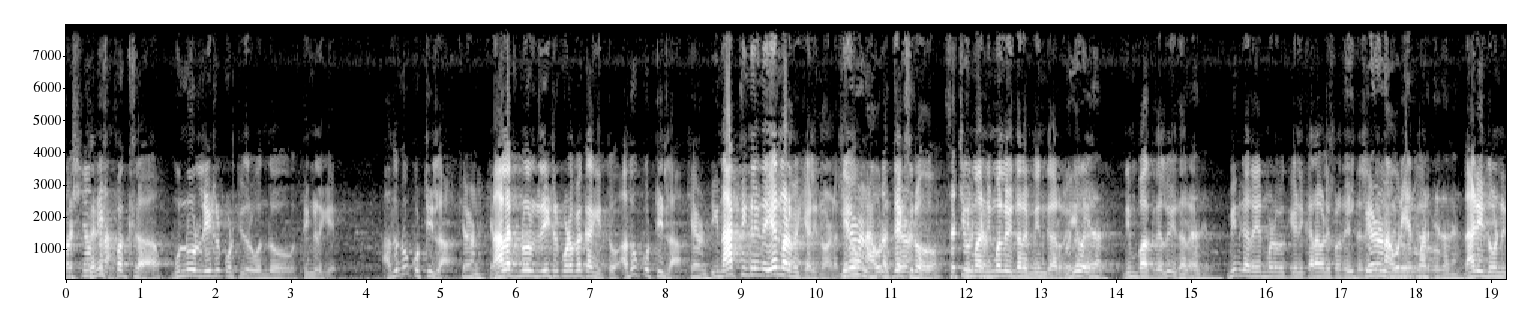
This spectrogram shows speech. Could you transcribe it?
ಪ್ರಶ್ನೋತ್ತರ. ಕನಿಷ್ಠ ಪಕ್ಷ ಮುನ್ನೂರು ಲೀಟರ್ ಕೊಡ್ತಿದ್ರು ಒಂದು ತಿಂಗಳಿಗೆ ಅದನ್ನು ಕೊಟ್ಟಿಲ್ಲ ಕೇಳೋಣ ಕೇಳೋಣ. ನಾಲ್ಕು ನೂರು ಲೀಟರ್ ಕೊಡಬೇಕಾಗಿತ್ತು ಅದು ಕೊಟ್ಟಿಲ್ಲ ಕೇಳೋಣ. ಈಗ ನಾಲ್ಕು ತಿಂಗಳಿಂದ ಏನ್ ಮಾಡ್ಬೇಕು ಹೇಳಿ ನೋಡೋಣ ನೀವು ಕೇಳೋಣ, ಅಧ್ಯಕ್ಷರು ಸಚಿವ ಸಚಿವರು ನಿಮ್ಮ ಕೇಳೋಣ. ನಿಮ್ಮಲ್ಲೂ ಇದ್ದಾರೆ ಮೀನುಗಾರರು ಅಯ್ಯೋ, ಇದ್ದಾರೆ. ಇದ್ದಾರೆ. ನಿಮ್ ಭಾಗದಲ್ಲೂ ಇದ್ದಾರೆ ಇದ್ದಾರೆ, ಇದ್ದಾರೆ. ಮೀನುಗಾರ ಏನ್ ಮಾಡ್ಬೇಕು ಹೇಳಿ ಕರಾವಳಿ ಪ್ರದೇಶದಲ್ಲಿ ಕೇಳೋಣ ಅವ್ರು ಏನ್ ಮಾಡ್ತಿದ್ದಾರೆ. ನಾಡಿ ದೋಣಿ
